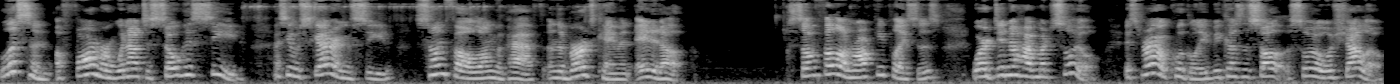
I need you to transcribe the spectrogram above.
Listen, a farmer went out to sow his seed. As he was scattering the seed, some fell along the path, and the birds came and ate it up. Some fell on rocky places where it did not have much soil. It sprang up quickly because the so- soil was shallow,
